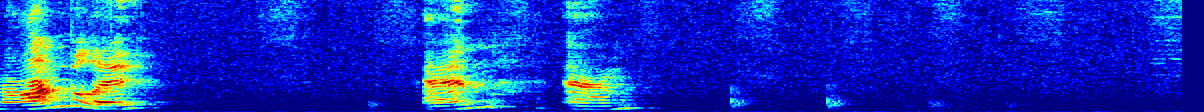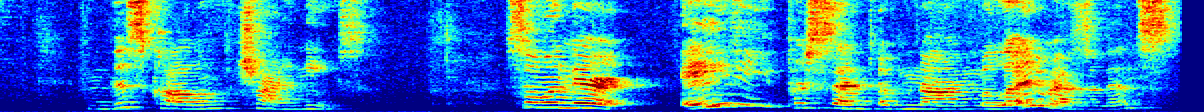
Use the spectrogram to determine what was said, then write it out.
non-Malay, NM, and this column Chinese. So when there are 80% of non-Malay residents,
